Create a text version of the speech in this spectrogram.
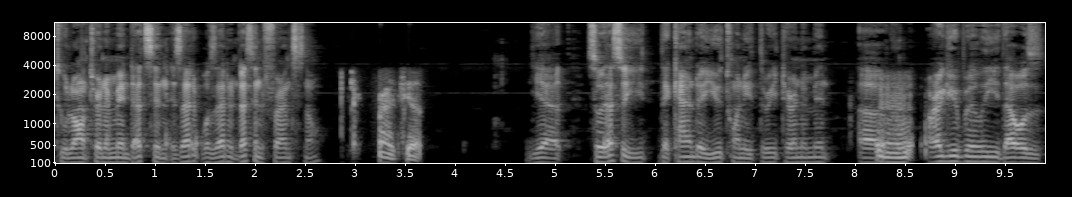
Toulon tournament, that's in is that was that in, that's in France, no? France, yeah. Yeah. So that's a the Canada U twenty three tournament. Uh, Mhm. arguably that was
